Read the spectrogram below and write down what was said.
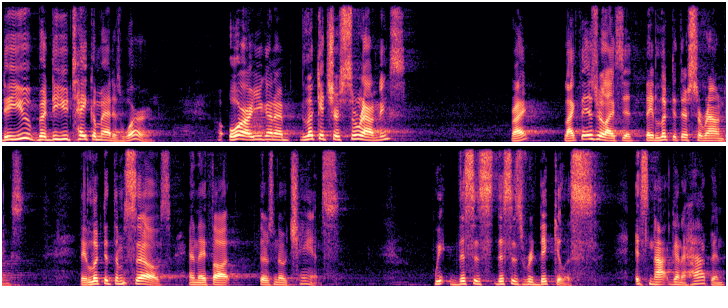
Do you, but do you take him at his word? Or are you gonna look at your surroundings? right? Like the Israelites did. They looked at their surroundings, they looked at themselves, and they thought, there's no chance. We, this, is, this is ridiculous. It's not going to happen.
